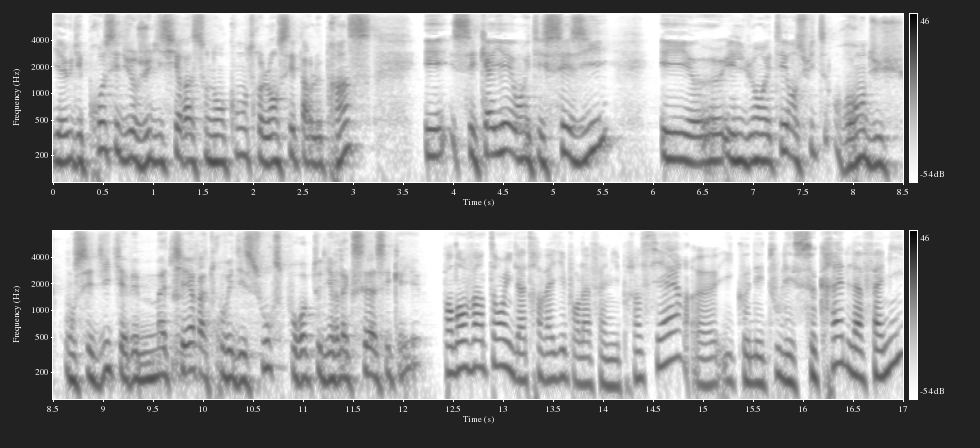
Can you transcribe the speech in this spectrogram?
il y a eu des procédures judiciaires à son encontre lancées par le prince, et ces cahiers ont été saisis et euh, ils lui ont été ensuite rendus. On s'est dit qu'il y avait matière à trouver des sources pour obtenir l'accès à ces cahiers. Pendant 20 ans, il a travaillé pour la famille princière. Euh, il connaît tous les secrets de la famille.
